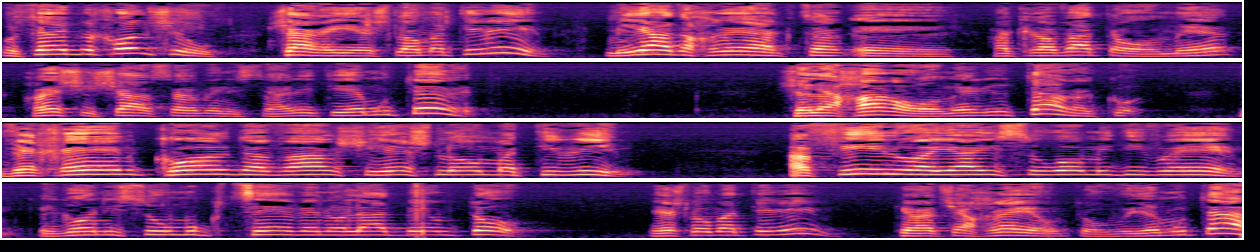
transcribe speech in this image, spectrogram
אוסרת בכל שהוא, שהרי יש לו מתירים. מיד אחרי הקצר, אה, הקרבת העומר, אחרי שישה עשר בניסן, היא תהיה מותרת. שלאחר העומר יותר הכל. וכן כל דבר שיש לו מתירים, אפילו היה איסורו מדבריהם, כגון איסור מוקצה ונולד ביום טוב. יש לו מתירים, כיוון שאחרי יום טוב הוא יהיה מותר.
